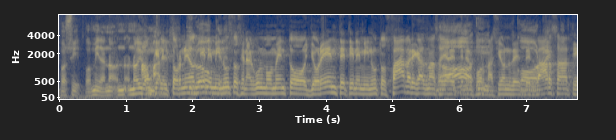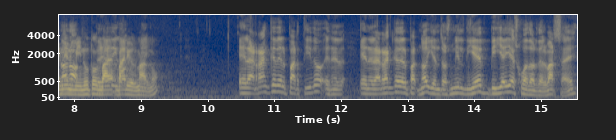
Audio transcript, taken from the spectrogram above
pues sí, pues mira, no, no, no iba Aunque mal. en el torneo tiene minutos en algún momento Llorente, tiene minutos Fábregas, más allá No, de tener y- formación de- del. Barça, tienen no, minutos va- digo, varios más, eh, ¿no? El arranque del partido, en el, en el arranque del partido, no, y en 2010 Villa ya es jugador del Barça, ¿eh?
